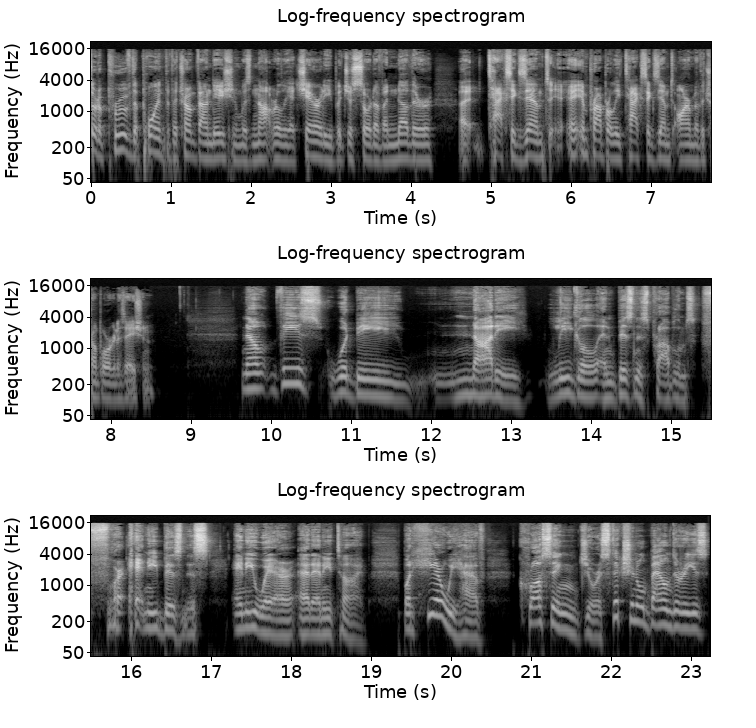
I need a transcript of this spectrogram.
sort of prove the point that the Trump Foundation was not really a charity, but just sort of another uh, tax exempt, improperly tax exempt arm of the Trump organization. Now, these would be knotty legal and business problems for any business anywhere at any time. But here we have crossing jurisdictional boundaries.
